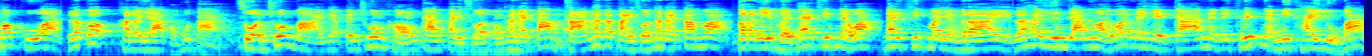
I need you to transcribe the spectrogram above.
ครอบครัว แล้วก็ภรรยาของผู้ตาย ส่วนช่วงบ่ายเนี่ยเป็นช่วงของการไต่สวนของทนายตั้มศาลท่านก็ไต่สวนทนายตั้มว่า กรณีเผยแพร่คลิปเนี่ยว่าได้คลิปมาอย่างไร แล้วให้ยืนยันหน่อยว่าในเหตุการณ์เนี่ยในคลิปเนี่ยมีใครอยู่บ้าง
